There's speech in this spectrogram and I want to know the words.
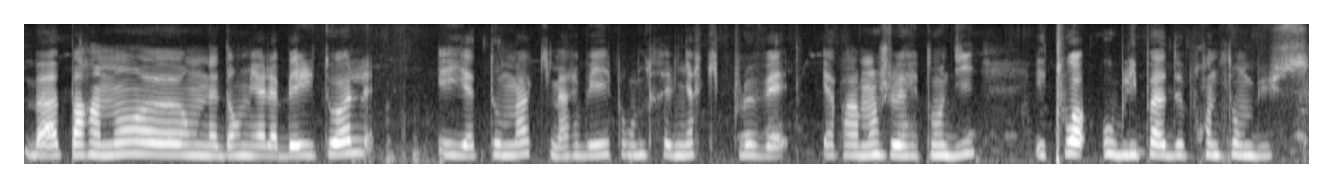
Bah apparemment euh, on a dormi à la belle étoile et il y a Thomas qui m'a réveillé pour me prévenir qu'il pleuvait. Et apparemment je lui ai répondu et toi oublie pas de prendre ton bus.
